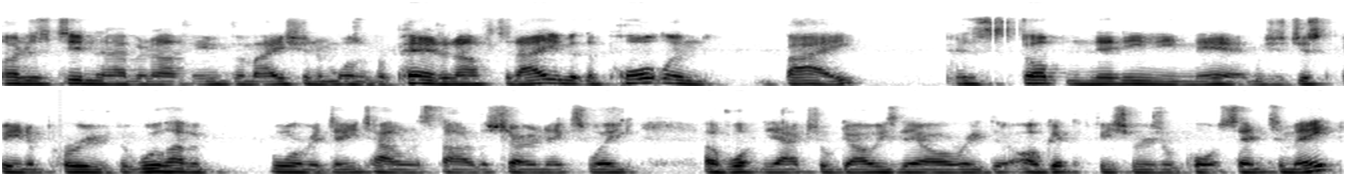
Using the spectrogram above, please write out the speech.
I just didn't have enough information and wasn't prepared enough today. But the Portland Bay has stop netting in there, which has just been approved. But we'll have a more of a detail on the start of the show next week of what the actual go is there. I'll read. The, I'll get the fisheries report sent to me,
